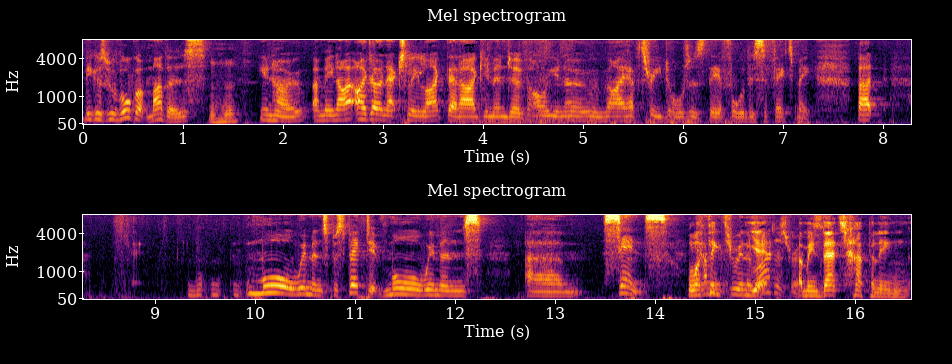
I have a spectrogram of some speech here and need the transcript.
because we've all got mothers. Mm-hmm. You know, I mean, I, I don't actually like that argument of oh, you know, I have three daughters, therefore this affects me, but w- more women's perspective, more women's um, sense well, I coming think through in the yeah, writers' rooms. I mean, that's happening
